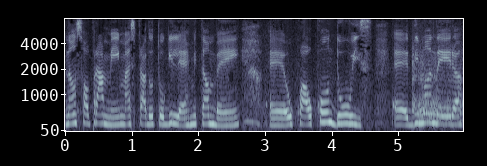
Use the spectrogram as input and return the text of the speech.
não só para mim, mas para o doutor Guilherme também, é, o qual conduz é, de maneira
